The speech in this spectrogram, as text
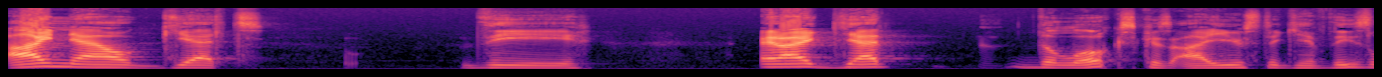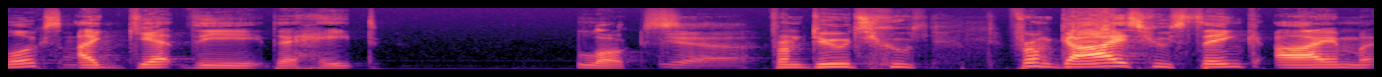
I now get the, and I get the looks because I used to give these looks. I get the the hate looks. Mm-hmm. Yeah. From dudes who, from guys who think I'm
